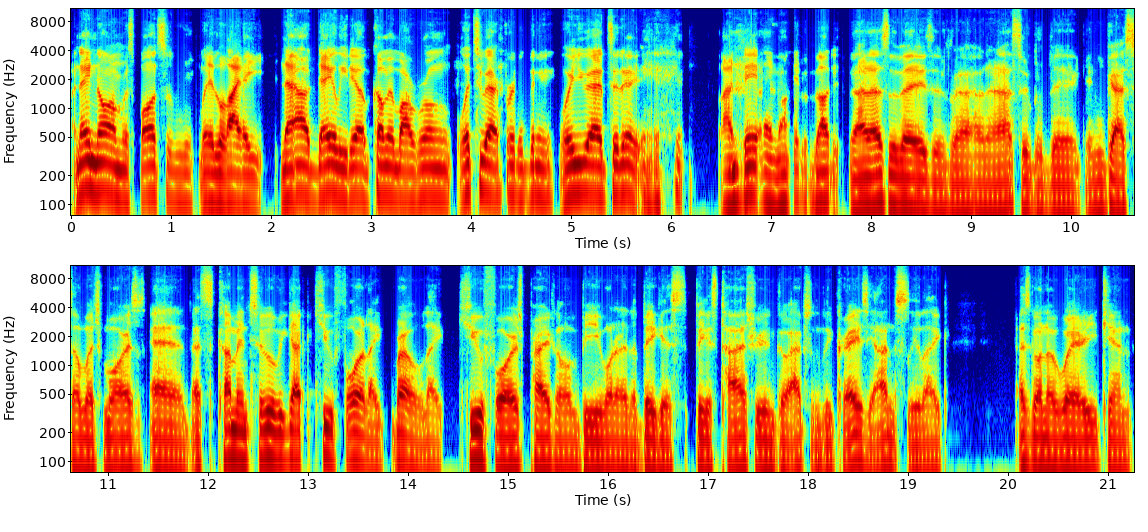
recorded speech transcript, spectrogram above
and they know I'm responsible. But like now daily they'll come in my room. What you at for today? Where you at today? they and I think about it. Nah, that's amazing, bro. Nah, that's super big. And you got so much more. And that's coming too. We got Q4. Like, bro, like Q4 is probably gonna be one of the biggest, biggest times for you to go absolutely crazy. Honestly, like that's gonna where you can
